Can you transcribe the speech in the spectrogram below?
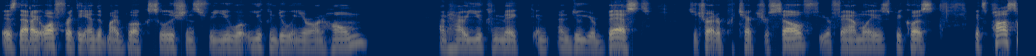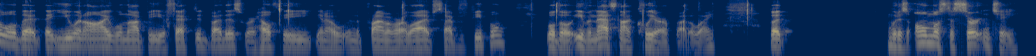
is that I offer at the end of my book solutions for you, what you can do in your own home and how you can make and, and do your best to try to protect yourself, your families, because it's possible that, that you and I will not be affected by this. We're healthy, you know, in the prime of our lives type of people, although even that's not clear, by the way. But what is almost a certainty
